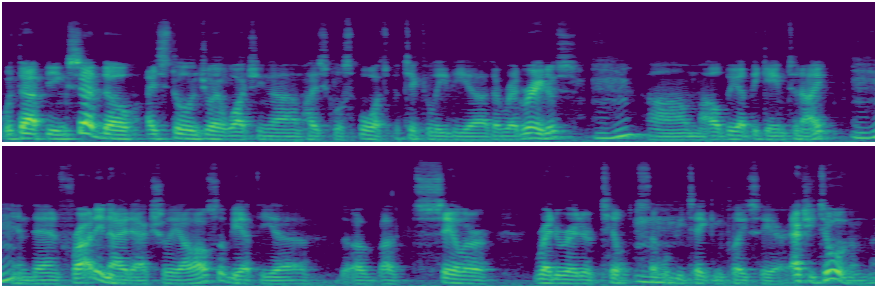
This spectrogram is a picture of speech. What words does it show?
With that being said, though, I still enjoy watching um, high school sports, particularly the uh, the Red Raiders. Mm-hmm. Um, I'll be at the game tonight, Mhm. and then Friday night, actually, I'll also be at the uh, a, a Sailor Red Raider tilt that will be taking place here. Actually, two of them.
